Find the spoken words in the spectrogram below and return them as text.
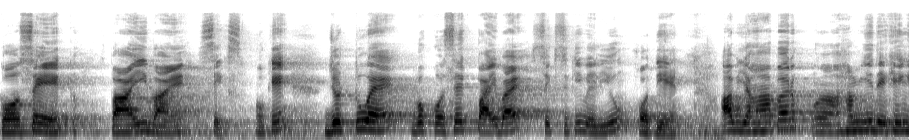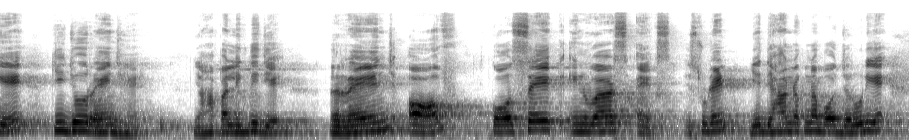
cosec pi by six okay जो टू है, वो कोसेक पाई बाय सिक्स की वैल्यू होती है। अब यहाँ पर हम ये देखेंगे कि जो रेंज है, यहाँ पर लिख दीजिए range of cosec inverse x student ये ध्यान रखना बहुत ज़रूरी है।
